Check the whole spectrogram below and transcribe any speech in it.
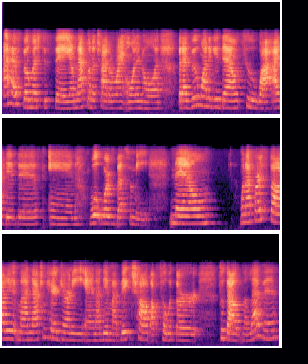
I have so much to say. I'm not going to try to write on and on, but I do want to get down to why I did this and what works best for me. Now, when I first started my natural hair journey and I did my big chop October 3rd, 2011,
